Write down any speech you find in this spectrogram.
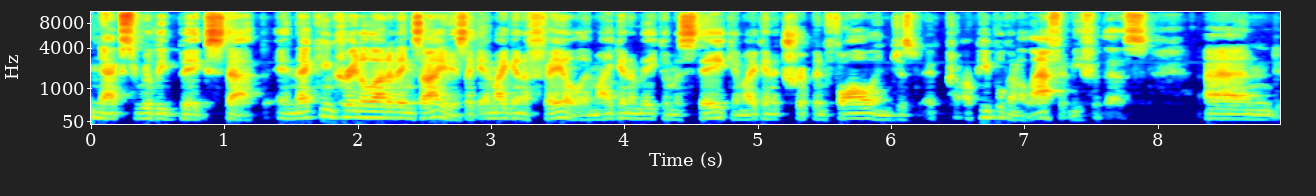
next really big step? And that can create a lot of anxiety. It's like, am I going to fail? Am I going to make a mistake? Am I going to trip and fall? And just, are people going to laugh at me for this? And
